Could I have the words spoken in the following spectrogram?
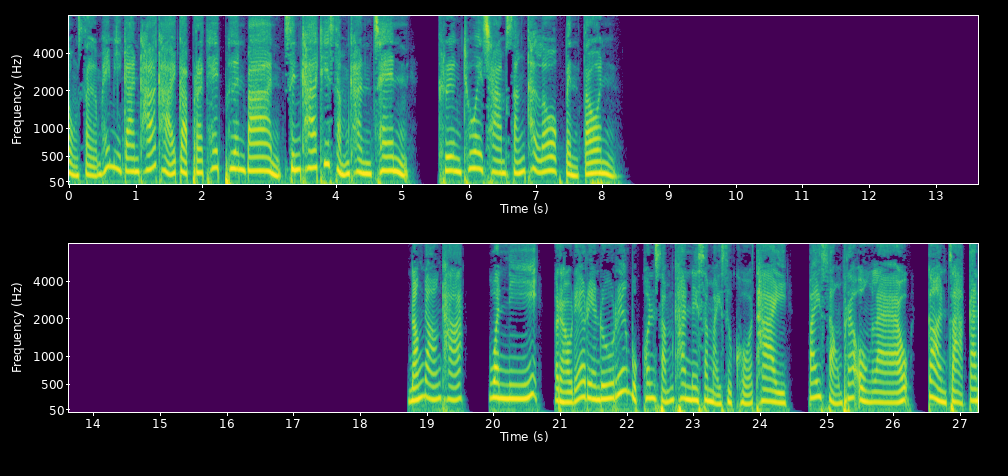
ส่งเสริมให้มีการค้าขายกับประเทศเพื่อนบ้าน สินค้าที่สำคัญเช่น เครื่องถ้วยชามสังคโลกเป็นต้นน้อง ๆ คะ วันนี้ เราได้เรียนรู้เรื่องบุคคลสำคัญในสมัยสุขโขทัยไปสองพระองค์แล้ว ก่อนจากกัน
